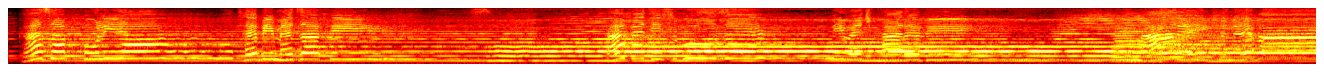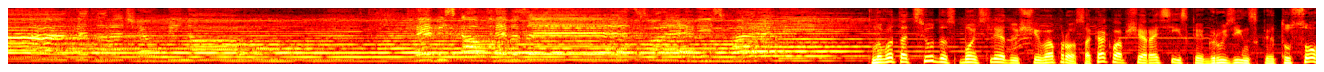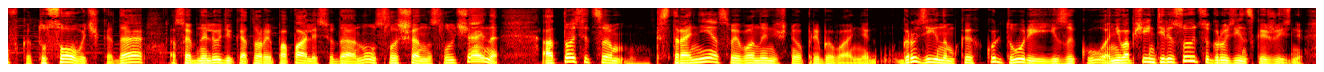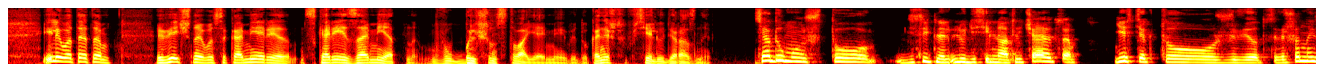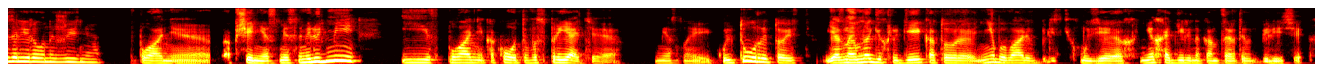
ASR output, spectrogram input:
Ну вот отсюда мой следующий вопрос. А как вообще российская грузинская тусовка, тусовочка, да, особенно люди, которые попали сюда, ну, совершенно случайно, относятся к стране своего нынешнего пребывания, грузинам, к их культуре и языку? Они вообще интересуются грузинской жизнью? Или вот это вечное высокомерие скорее заметно, в большинства я имею в виду? Конечно, все люди разные. Я думаю, что действительно люди сильно отличаются. Есть те, кто живет совершенно изолированной жизнью в плане общения с местными людьми и в плане какого-то восприятия местной культуры. То есть я знаю многих людей, которые не бывали в тбилисских музеях, не ходили на концерты в Тбилиси,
